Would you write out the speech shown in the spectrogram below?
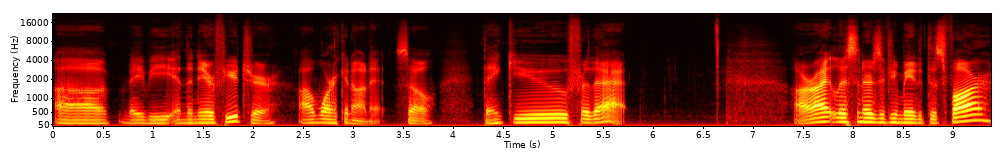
uh, maybe in the near future. I'm working on it. So thank you for that. All right, listeners, if you made it this far,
